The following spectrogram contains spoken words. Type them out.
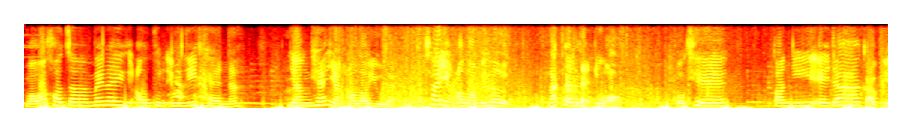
หวังว่าเขาจะไม่ได้เอาคุณเอมิลี่แทนนะ ยังแค่ยังเอาเราอยู่แหละ ใช่ยังเอาเราไม่เลิก รักกันแหละดูออก โอเค ตอนนี้เอดากับเอ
